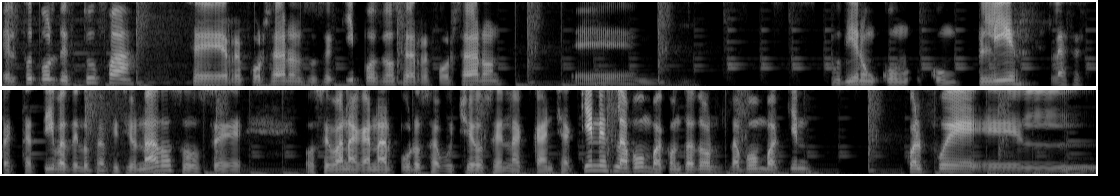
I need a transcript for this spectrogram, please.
el fútbol de estufa se reforzaron sus equipos, no se reforzaron. Eh, pudieron cumplir las expectativas de los aficionados o se, o se van a ganar puros abucheos en la cancha. ¿Quién es la bomba, contador? La bomba, ¿quién? ¿Cuál fue el,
